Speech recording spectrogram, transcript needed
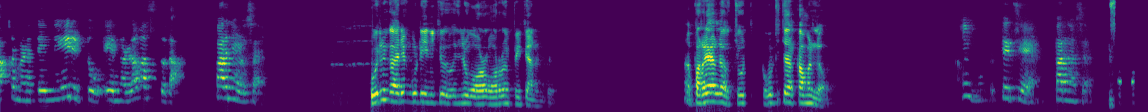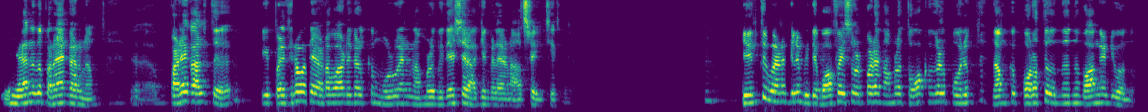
ആക്രമണത്തെ നേരിട്ടു എന്നുള്ള വസ്തുത. പറഞ്ഞോളൂ സാർ ഒരു കാര്യം കൂടി എനിക്ക് ഇതിൽ ഓർമ്മിപ്പിക്കാനുണ്ട്. പറയാലോ കൂട്ടിച്ചേർക്കാമല്ലോ? തീർച്ചയായും. പറഞ്ഞു സാർ ഞാനത് പറയാൻ കാരണം പഴയ കാലത്ത് ഈ പ്രതിരോധ ഇടപാടുകൾക്ക് മുഴുവൻ നമ്മൾ വിദേശ രാജ്യങ്ങളെയാണ് ആശ്രയിച്ചിരുന്നത്. എന്ത് വേണമെങ്കിലും ഇത് ബോഫേഴ്സ് ഉൾപ്പെടെ നമ്മൾ തോക്കുകൾ പോലും നമുക്ക് പുറത്തു നിന്ന് വാങ്ങേണ്ടി വന്നു.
